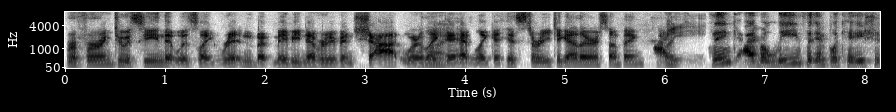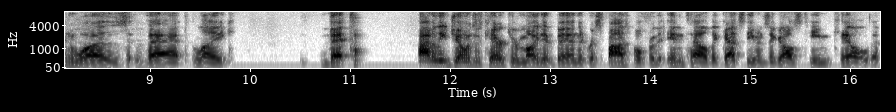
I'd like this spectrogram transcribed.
referring to a scene that was like written but maybe never even shot, where like Right. they had like a history together or something. I think I believe the implication was that like that Tommy Lee Jones's character might have been responsible for the intel that got Steven Seagal's team killed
